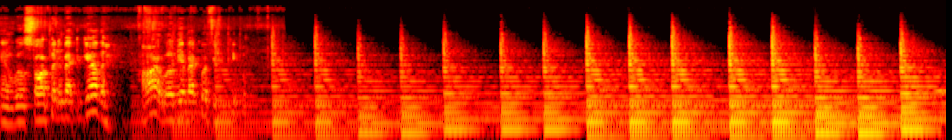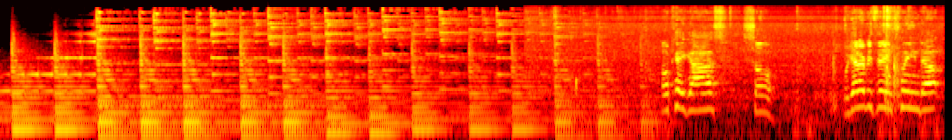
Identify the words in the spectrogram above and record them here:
and we'll start putting it back together. All right, we'll get back with you Okay guys, so we got everything cleaned up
